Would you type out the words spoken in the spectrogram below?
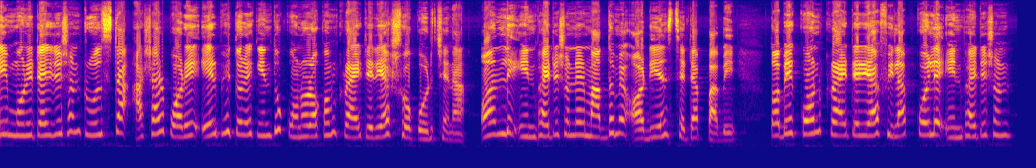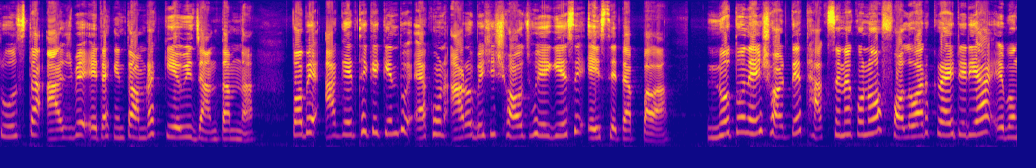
এই মনিটাইজেশন টুলসটা আসার পরে এর ভিতরে কিন্তু কোনো রকম ক্রাইটেরিয়া শো করছে না। অনলি ইনভাইটেশনের মাধ্যমে অডিয়েন্স সেট পাবে। তবে কোন ক্রাইটেরিয়া ফিল আপ করলে ইনভাইটেশন টুলসটা আসবে, এটা কিন্তু আমরা কেউই জানতাম না। তবে আগের থেকে কিন্তু এখন আরও বেশি সহজ হয়ে গিয়েছে এই সেট পাওয়া। নতুন এই শর্তে থাকছে না কোনো ফলোয়ার ক্রাইটেরিয়া এবং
